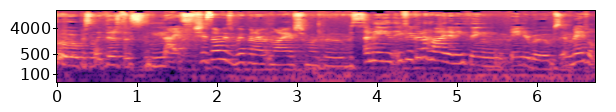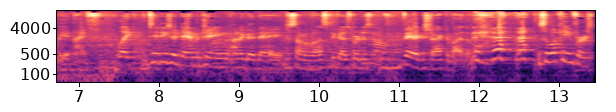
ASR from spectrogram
boobs. Like there's this knife. she's always whipping out knives from her boobs. I mean, if you're gonna hide anything in your boobs, it may as well be a knife. Like titties are damaging on a good day to some of us because we're just very distracted by them. so what came first?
